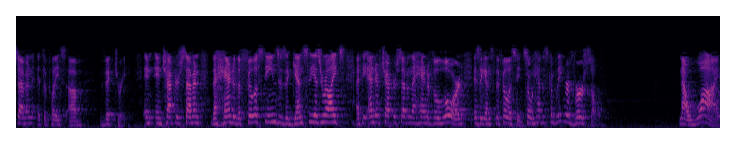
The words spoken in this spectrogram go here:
7, it's a place of victory. In, in, chapter 7, the hand of the Philistines is against the Israelites. At the end of chapter 7, the hand of the Lord is against the Philistines. So we have this complete reversal. Now, why?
